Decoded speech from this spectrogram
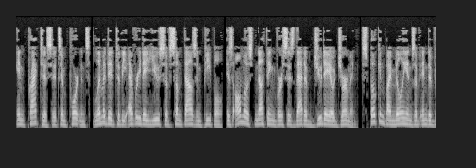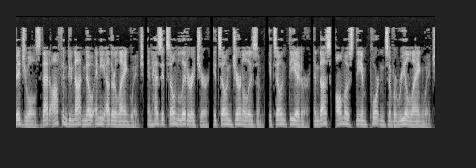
in practice its importance, limited to the everyday use of some thousand people, is almost nothing versus that of Judeo-German, spoken by millions of individuals that often do not know any other language, and has its own literature, its own journalism, its own theatre, and thus, almost the importance of a real language.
